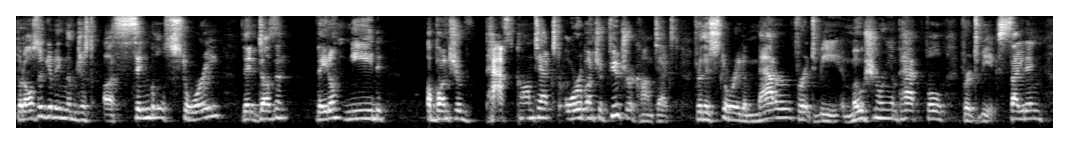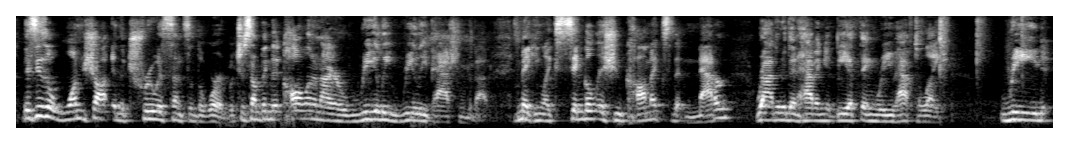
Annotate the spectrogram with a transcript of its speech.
but also giving them just a single story that doesn't, they don't need a bunch of past context or a bunch of future context for this story to matter, for it to be emotionally impactful, for it to be exciting. This is a one shot in the truest sense of the word, which is something that Collin and I are really, really passionate about. Is making like single issue comics that matter rather than having it be a thing where you have to like read,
